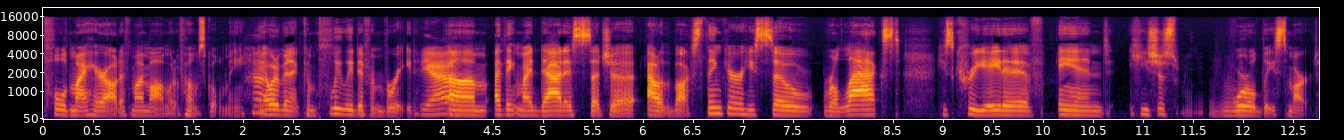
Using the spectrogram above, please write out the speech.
pulled my hair out if my mom would have homeschooled me. Huh. I would have been a completely different breed. Yeah. Um, I think my dad is such a out of the box thinker. He's so relaxed. He's creative, and he's just worldly smart.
